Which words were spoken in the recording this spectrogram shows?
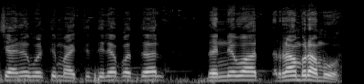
चॅनलवरती माहिती दिल्याबद्दल धन्यवाद. राम राम हो.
